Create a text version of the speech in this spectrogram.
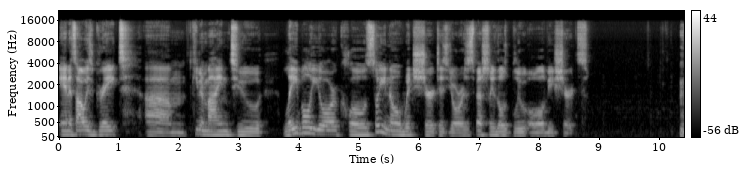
And it's always great. Um, keep in mind to label your clothes so you know which shirt is yours, especially those blue OLV shirts.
